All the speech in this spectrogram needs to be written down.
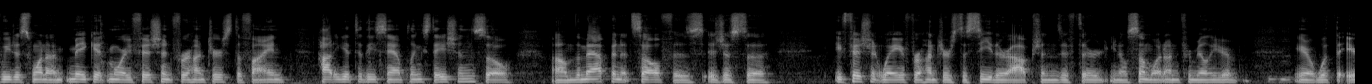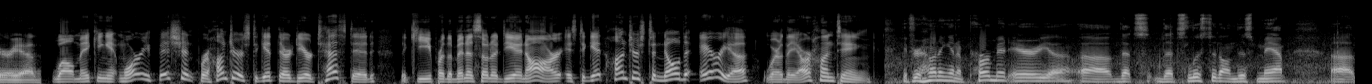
We just want to make it more efficient for hunters to find how to get to these sampling stations. So um, the map in itself is, is just a efficient way for hunters to see their options if they're you know somewhat unfamiliar you know with the area. While making it more efficient for hunters to get their deer tested, the key for the Minnesota DNR is to get hunters to know the area where they are hunting. If you're hunting in a permit area uh, that's that's listed on this map, uh,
